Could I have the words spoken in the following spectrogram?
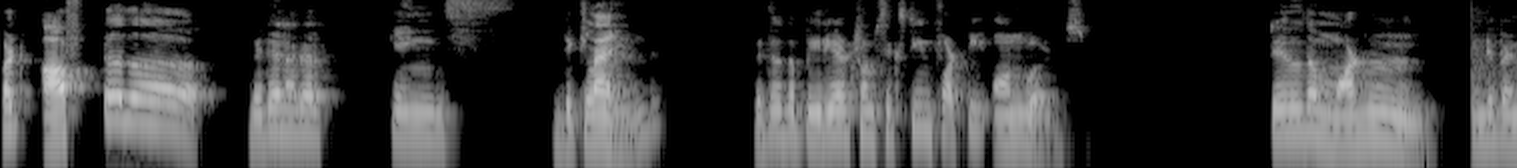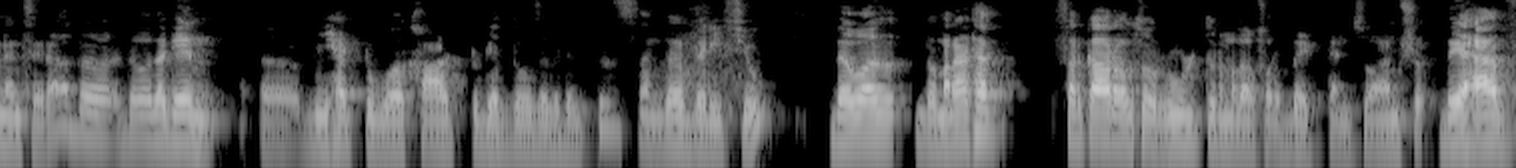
But after the Vijayanagar kings declined which is the period from 1640 onwards till the modern independence era the, there was again uh, we had to work hard to get those evidences and there are very few there was the Maratha Sarkar also ruled Tirumala for a bit, and so I'm sure they have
